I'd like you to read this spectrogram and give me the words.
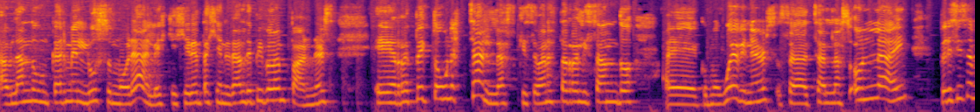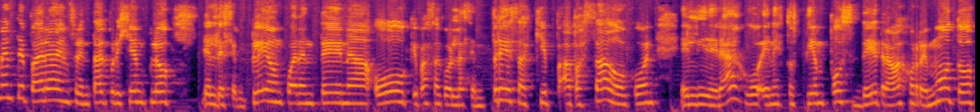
hablando con Carmen Luz Morales, que es gerente general de People and Partners, respecto a unas charlas que se van a estar realizando eh, como webinars, o sea, charlas online, precisamente para enfrentar, por ejemplo, el desempleo en cuarentena o qué pasa con las empresas, qué ha pasado con el liderazgo en estos tiempos de trabajo remoto.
